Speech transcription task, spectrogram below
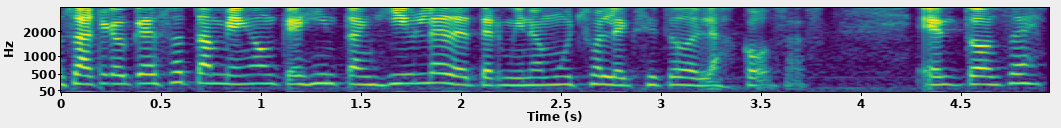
O sea, creo que eso también, aunque es intangible, determina mucho el éxito de las cosas. Entonces,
